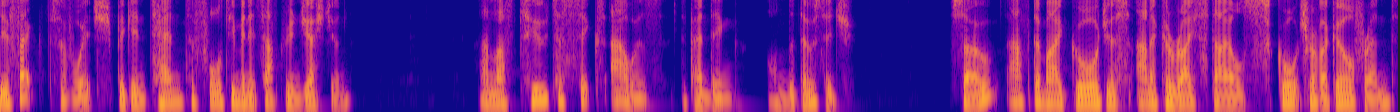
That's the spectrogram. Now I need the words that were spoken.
the effects of which begin 10 to 40 minutes after ingestion and last two to six hours, depending on the dosage. So, after my gorgeous Anneka Rice style scorcher of a girlfriend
